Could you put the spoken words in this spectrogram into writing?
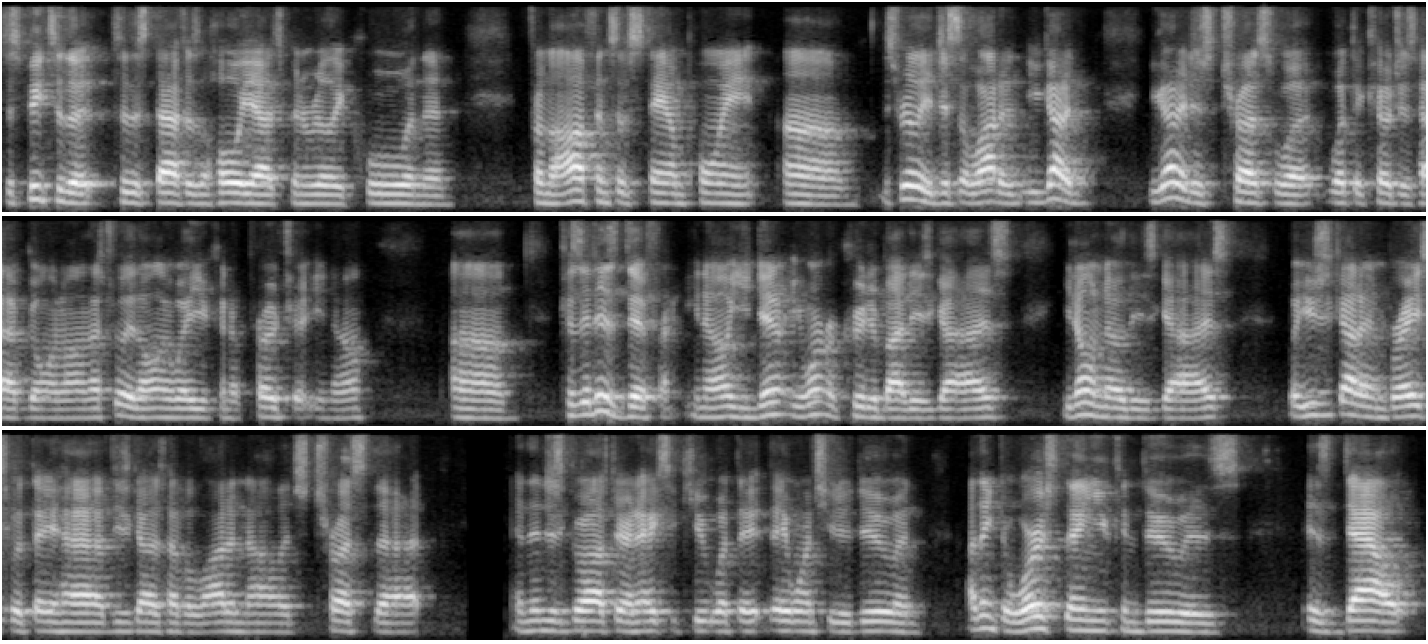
to speak to the to the staff as a whole, yeah, it's been really cool. And then from the offensive standpoint, um, it's really just a lot of you got to you got to just trust what what the coaches have going on. That's really the only way you can approach it, you know, because um, it is different. You know, you didn't you weren't recruited by these guys. You don't know these guys, but you just got to embrace what they have. These guys have a lot of knowledge. Trust that and then just go out there and execute what they, they want you to do. And I think the worst thing you can do is is doubt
